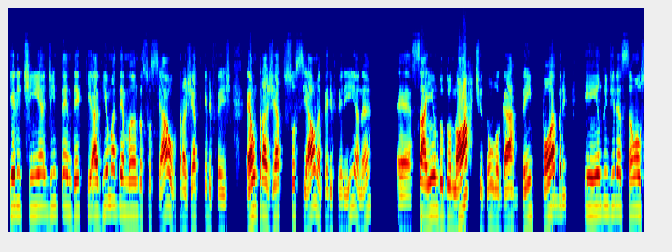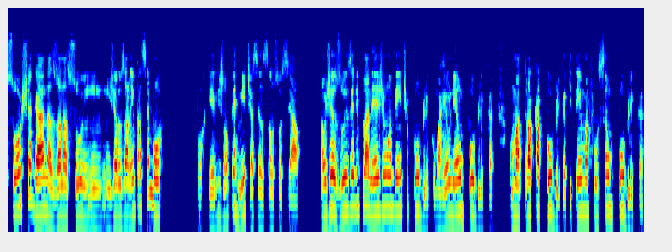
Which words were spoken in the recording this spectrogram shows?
que ele tinha de entender que havia uma demanda social. O trajeto que ele fez é um trajeto social na periferia, né? É, saindo do norte, de um lugar bem pobre, e indo em direção ao sul ao chegar na zona sul em, em Jerusalém para ser morto, porque eles não permitem ascensão social. Então Jesus ele planeja um ambiente público, uma reunião pública, uma troca pública que tenha uma função pública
